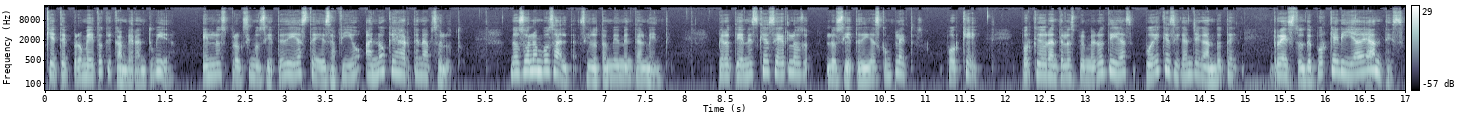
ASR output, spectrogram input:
que te prometo que cambiarán tu vida. En los próximos siete días te desafío a no quejarte en absoluto, no solo en voz alta, sino también mentalmente pero tienes que hacer los, siete días completos. ¿Por qué? Porque durante los primeros días puede que sigan llegándote restos de porquería de antes.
